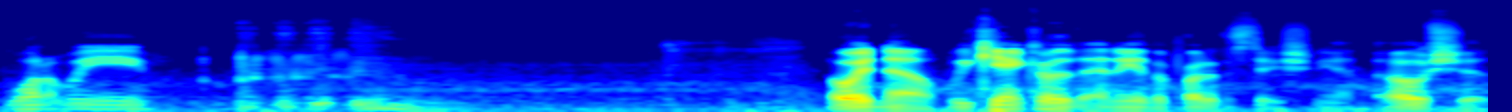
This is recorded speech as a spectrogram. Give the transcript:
Why don't we... oh wait, no. We can't go to any other part of the station yet. Oh shit.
